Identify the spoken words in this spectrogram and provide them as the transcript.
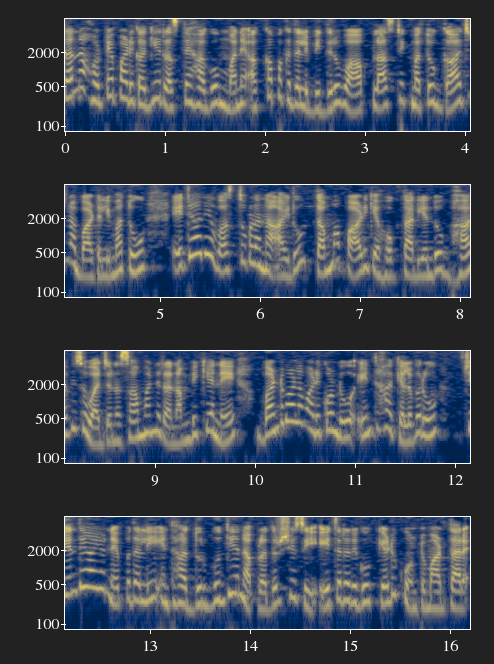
ತನ್ನ ಹೊಟ್ಟೆಪಾಡಿಗಾಗಿ ರಸ್ತೆ ಹಾಗೂ ಮನೆ ಅಕ್ಕಪಕ್ಕದಲ್ಲಿ ಬಿದ್ದಿರುವ ಪ್ಲಾಸ್ಟಿಕ್ ಮತ್ತು ಗಾಜಿನ ಬಾಟಲಿ ಮತ್ತು ಇತ್ಯಾದಿ ವಸ್ತುಗಳನ್ನು ಆಯ್ದು ತಮ್ಮ ಪಾಡಿಗೆ ಹೋಗ್ತಾರೆ ಎಂದು ಭಾವಿಸುವ ಜನಸಾಮಾನ್ಯರ ನಂಬಿಕೆಯನ್ನೇ ಬಂಡವಾಳ ಮಾಡಿಕೊಂಡು ಇಂತಹ ಕೆಲವರು ಚಿಂತೆಯಾಯು ನೆಪದಲ್ಲಿ ಇಂತಹ ದುರ್ಬುದ್ಧಿಯನ್ನ ಪ್ರದರ್ಶಿಸಿ ಇತರರಿಗೂ ಕೆಡುಕು ಉಂಟು ಮಾಡುತ್ತಾರೆ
